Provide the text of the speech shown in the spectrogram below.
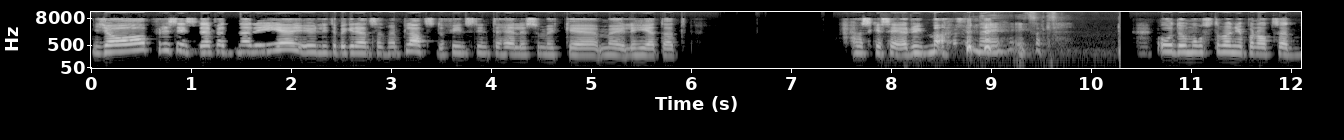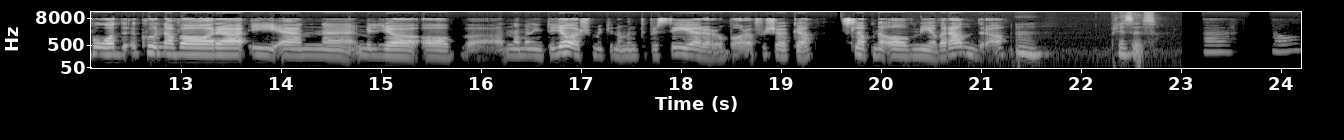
Ja, precis. Därför att när det är ju lite begränsat med plats, då finns det inte heller så mycket möjlighet att vad ska jag säga, rymma. Nej, exakt. Och då måste man ju på något sätt både kunna vara i en eh, miljö av eh, när man inte gör så mycket, när man inte presterar och bara försöka slappna av med varandra. Mm. Precis. Ja,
